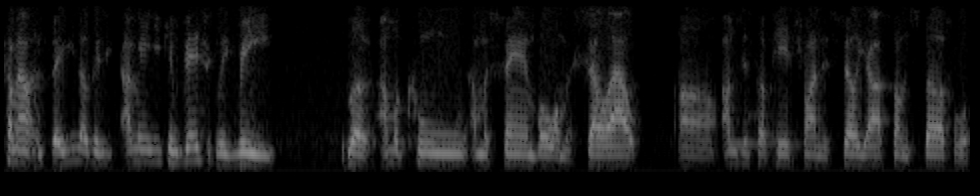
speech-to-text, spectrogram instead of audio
come out and say, you know, because I mean, you can basically read look, I'm a coon, I'm a Sambo, I'm a sellout. Uh, I'm just up here trying to sell y'all some stuff or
